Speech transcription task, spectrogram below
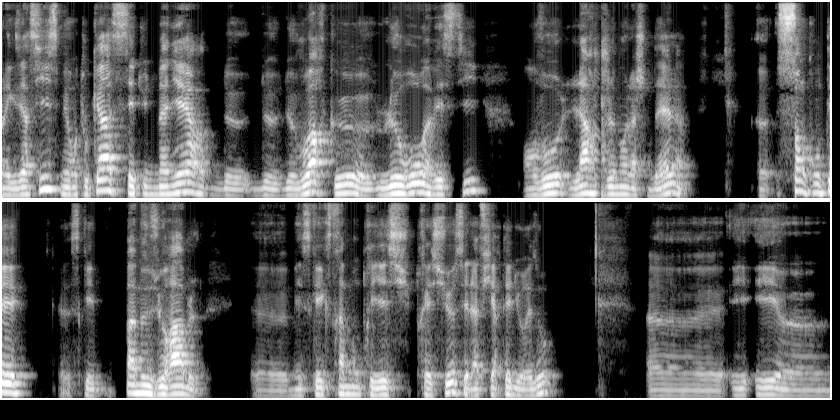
l'exercice, mais en tout cas, c'est une manière de, voir que euh, l'euro investi en vaut largement la chandelle euh, sans compter euh, ce qui n'est pas mesurable, euh, mais ce qui est extrêmement précieux, c'est la fierté du réseau euh, et, euh,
